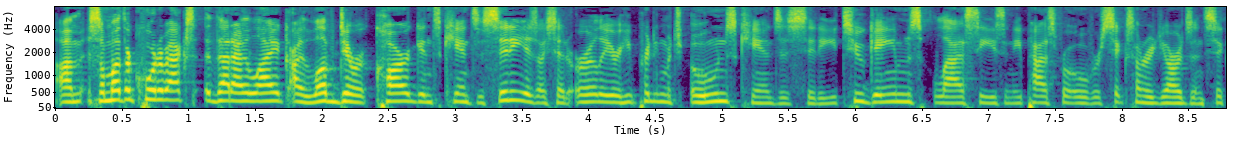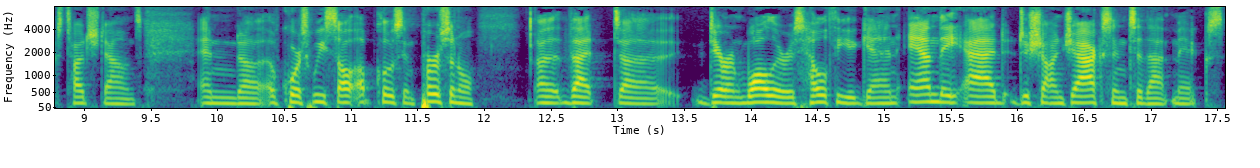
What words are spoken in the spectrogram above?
Um, some other quarterbacks that I like, I love Derek Carr against Kansas City. As I said earlier, he pretty much owns Kansas City. Two games last season, he passed for over 600 yards and six touchdowns. And uh, of course, we saw up close and personal uh, that uh, Darren Waller is healthy again, and they add DeSean Jackson to that mix.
